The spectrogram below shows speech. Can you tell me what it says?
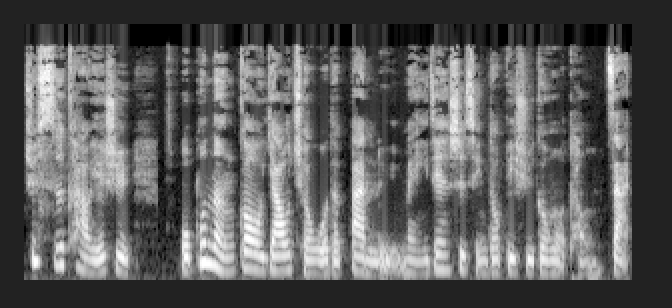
去去思考，也许我不能够要求我的伴侣每一件事情都必须跟我同在。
